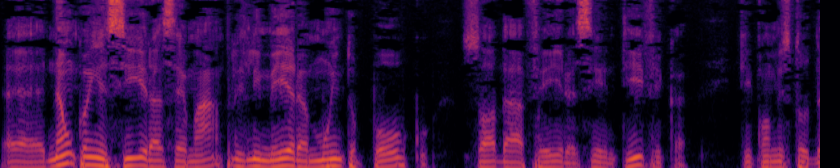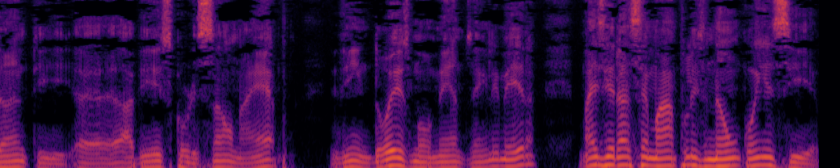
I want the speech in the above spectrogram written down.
Uh, não conhecia Iracemápolis, Limeira muito pouco, só da feira científica, que como estudante havia excursão na época, vim em dois momentos em Limeira, mas Iracemápolis não conhecia.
